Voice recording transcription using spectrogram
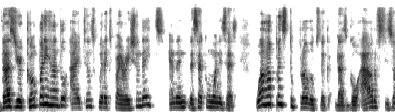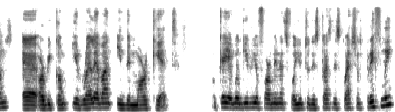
does your company handle items with expiration dates? And then the second one, it says, what happens to products that, that go out of seasons uh, or become irrelevant in the market? Okay, I will give you four minutes for you to discuss these questions briefly.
